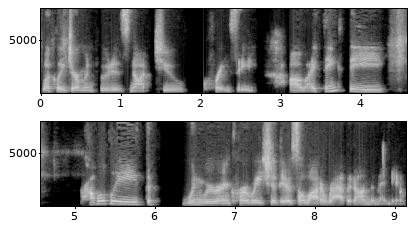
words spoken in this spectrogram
luckily, German food is not too crazy. Um, I think the probably the when we were in Croatia, there's a lot of rabbit on the menu.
